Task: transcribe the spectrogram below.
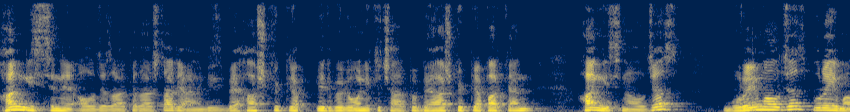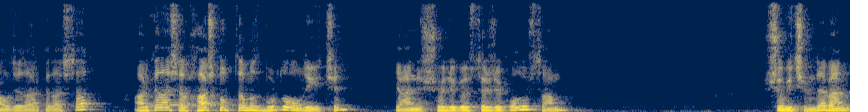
hangisini alacağız arkadaşlar? Yani biz bh küp yap 1 bölü 12 çarpı bh küp yaparken hangisini alacağız? Burayı mı alacağız? Burayı mı alacağız arkadaşlar? Arkadaşlar h noktamız burada olduğu için yani şöyle gösterecek olursam şu biçimde ben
